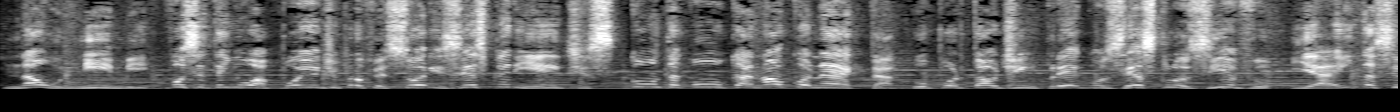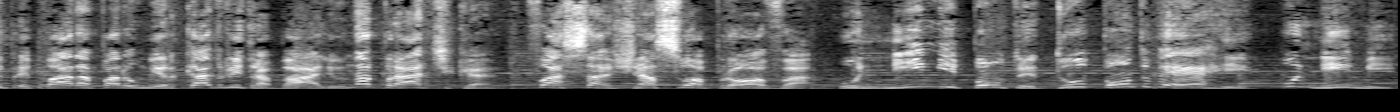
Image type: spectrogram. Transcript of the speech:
Na Unime, você tem o apoio de professores experientes, conta com o Canal Conecta, o portal de empregos exclusivo e ainda se prepara para o mercado de trabalho na prática. Faça já sua prova. unime.edu.br. Unime,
